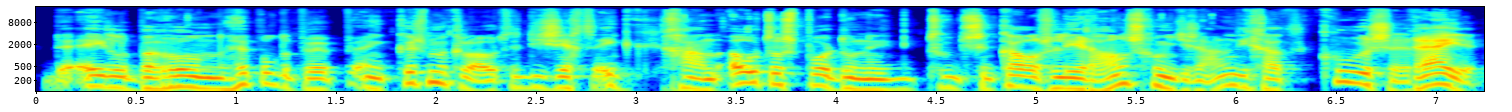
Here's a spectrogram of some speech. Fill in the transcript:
de edele baron Huppeldepup en Kusmekloten. Die zegt, ik ga een autosport doen. En die doet zijn kalfs leren handschoentjes aan. En die gaat koersen, rijden.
